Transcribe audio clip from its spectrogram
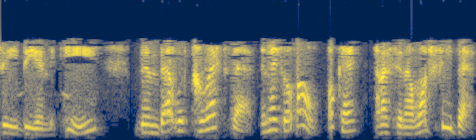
C, D, and E, then that would correct that. And they go, oh, okay. And I said, I want feedback.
